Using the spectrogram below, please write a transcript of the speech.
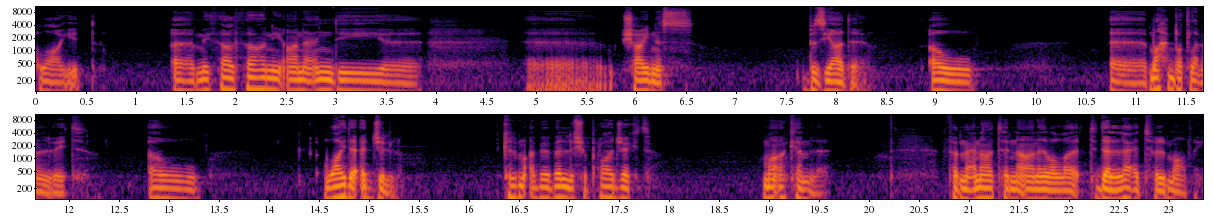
وايد. آه، مثال ثاني أنا عندي shyness بزيادة أو آه، ما أحب أطلع من البيت أو وايد أأجل. كل ما أبي أبلش project ما أكمله. فمعناته أن أنا والله تدلعت في الماضي.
